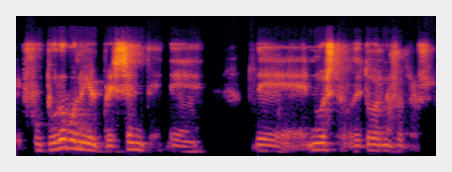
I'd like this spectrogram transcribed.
el, futuro bueno, y el presente de, de nuestro, de todos nosotros.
